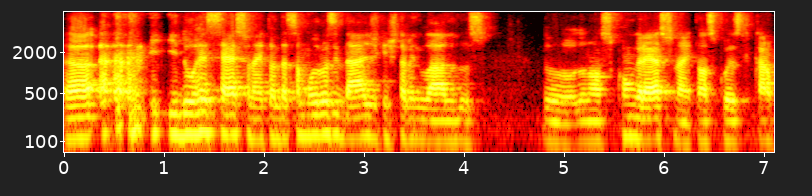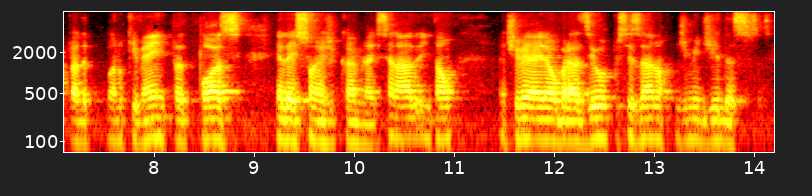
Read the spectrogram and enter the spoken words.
uh, e, e, do recesso, né? Então, dessa morosidade que a gente está vendo do lado dos, do, do nosso Congresso, né? Então as coisas ficaram para ano que vem, para pós eleições de Câmara e Senado. Então a gente vê aí né, o Brasil precisando de medidas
